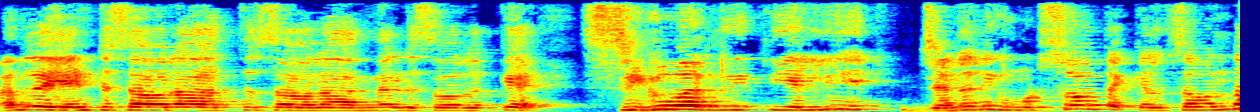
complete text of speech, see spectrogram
ಅಂದ್ರೆ ಎಂಟು ಸಾವಿರ, ಹತ್ತು ಸಾವಿರ, ಹನ್ನೆರಡು ಸಾವಿರಕ್ಕೆ ಸಿಗುವ ರೀತಿಯಲ್ಲಿ ಜನರಿಗೆ ಮುಟ್ಸುವಂತ ಕೆಲಸವನ್ನ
